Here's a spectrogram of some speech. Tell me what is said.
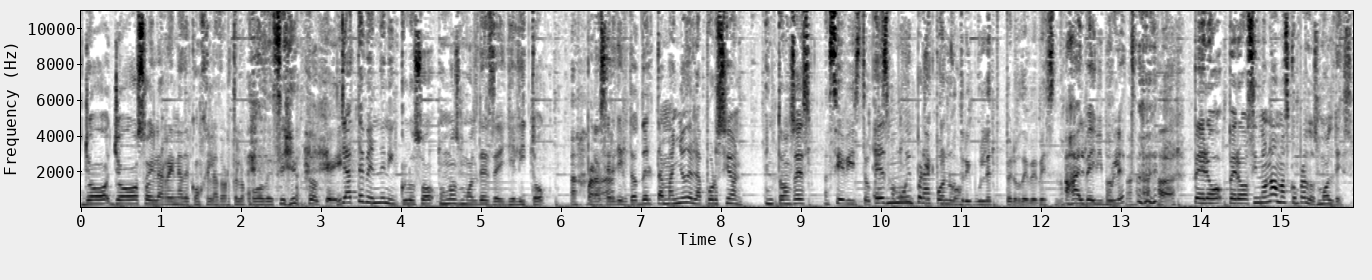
Yo, yo soy la reina del congelador, te lo puedo decir. okay. Ya te venden incluso unos moldes de hielito para hacer hielito del tamaño de la porción. Entonces, así he visto que es, muy práctico. Tipo Nutribullet, pero de bebés, ¿no? Ajá, el baby bullet. pero, pero si no nada más compras los moldes,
